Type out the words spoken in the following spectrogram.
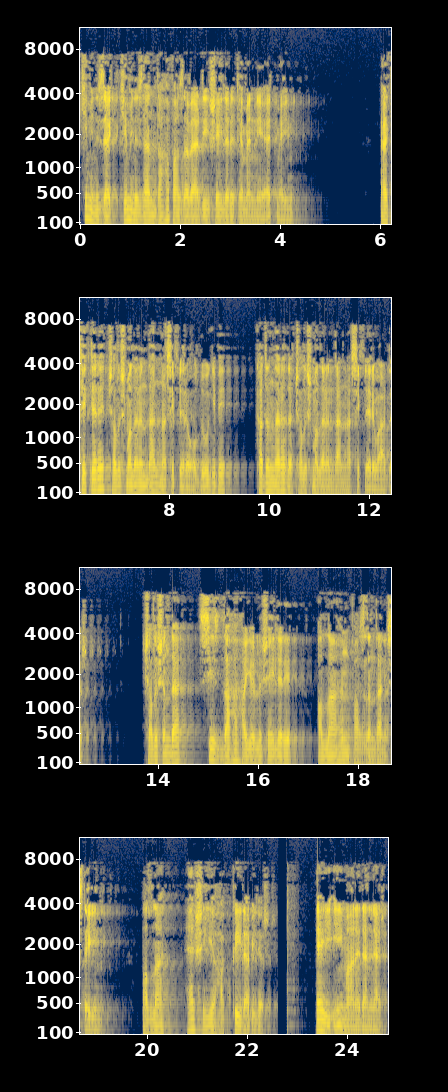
kiminize kiminizden daha fazla verdiği şeyleri temenni etmeyin. Erkeklere çalışmalarından nasipleri olduğu gibi, kadınlara da çalışmalarından nasipleri vardır. Çalışın da siz daha hayırlı şeyleri Allah'ın fazlından isteyin. Allah her şeyi hakkıyla bilir. Ey iman edenler!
